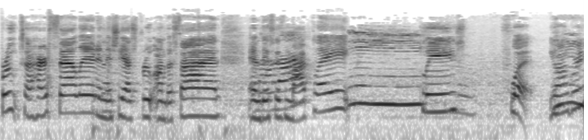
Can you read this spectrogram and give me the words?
fruit to her salad and then she has fruit on the side. And this is my plate. Please. What? You hungry?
